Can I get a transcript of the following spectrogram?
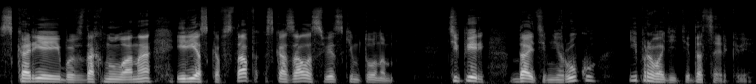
«Скорее бы!» — вздохнула она и, резко встав, сказала светским тоном. «Теперь дайте мне руку и проводите до церкви».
